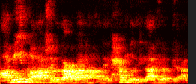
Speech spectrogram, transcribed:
ఆమీన్. వా దావానా దఅవానా అనిల్ హమ్దులిల్లాహి రబ్బిల్ ఆలమీన్.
